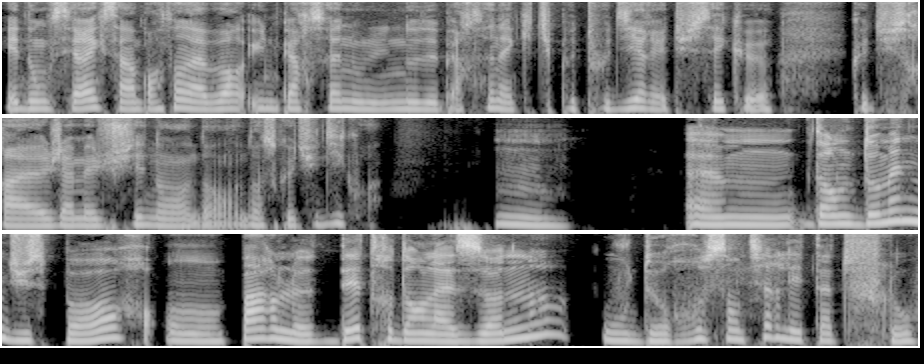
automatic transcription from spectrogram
Et donc c'est vrai que c'est important d'avoir une personne ou une ou deux personnes à qui tu peux tout dire et tu sais que que tu seras jamais jugé dans, dans, dans ce que tu dis, quoi. Euh, dans le domaine du sport, on parle d'être dans la zone ou de ressentir l'état de flow.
